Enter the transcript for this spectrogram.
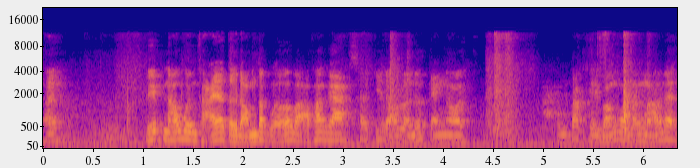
Đây. bếp nấu bên phải tự động tắt lửa và phát ra, sau chế độ là nước cạn nồi công tắc thì vẫn còn đang mở đây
